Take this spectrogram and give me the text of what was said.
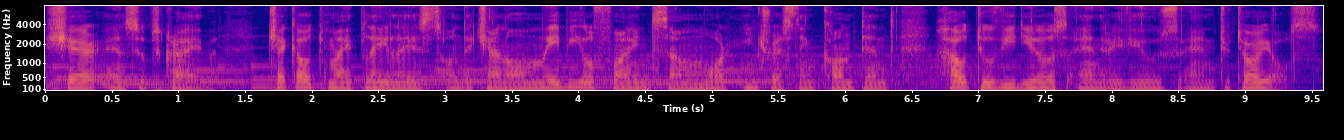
share and subscribe. Check out my playlists on the channel, maybe you'll find some more interesting content, how-to videos and reviews and tutorials.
